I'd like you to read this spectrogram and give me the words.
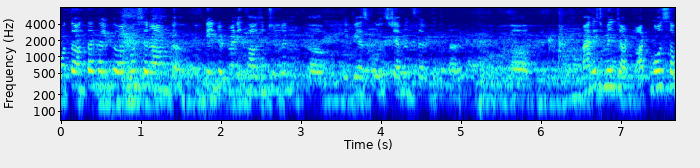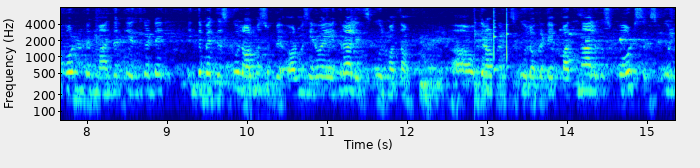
మొత్తం అంతా కలిపి almost around fifteen to twenty thousand children EPS schools chairman sir ఉన్నారు. మేనేజ్మెంట్ అట్మోస్ట్ సపోర్ట్ ఉంటుంది మా అందరికీ. ఎందుకంటే ఇంత పెద్ద స్కూల్ ఆల్మోస్ట్ ఆల్మోస్ట్ ఇరవై ఎకరాలు ఇది స్కూల్ మొత్తం. గ్రౌండ్ స్కూల్ ఒకటి పద్నాలుగు స్పోర్ట్స్ స్కూల్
